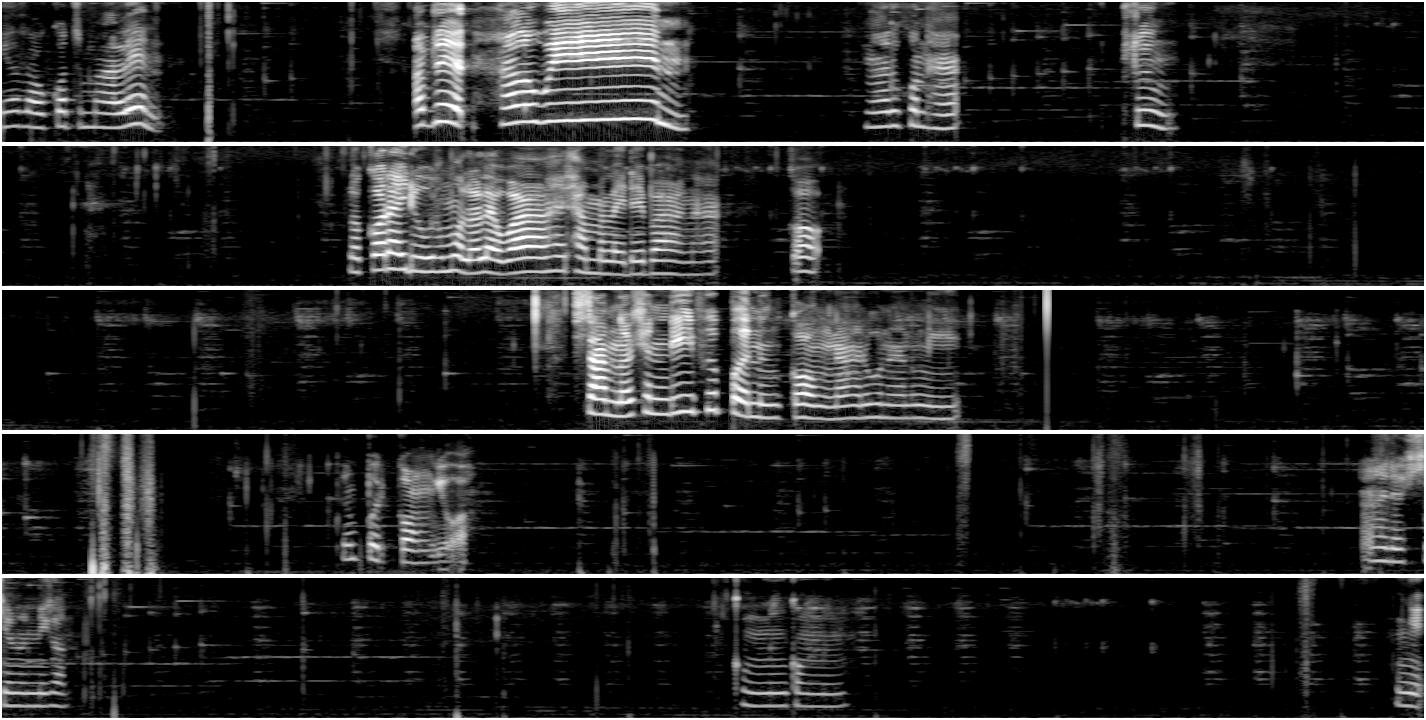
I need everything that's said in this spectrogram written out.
นี้เราก็จะมาเล่น อัปเดตฮาโลวีนนะทุกคนฮะ ซึ่ง เราก็ได้ดูทั้งหมดแล้วแหละว่าให้ทำอะไรได้บ้างนะฮะ ก็สามร้อยแคนดี้เพื่อเปิดหนึ่งกล่องนะทุกคนนะตรงนี้ เพิ่งเปิดกล่องอยู่อะเดี๋ยวเขียนอันนี้ก่อนกล่องหนึ่งกล่องหนึ่งนี่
